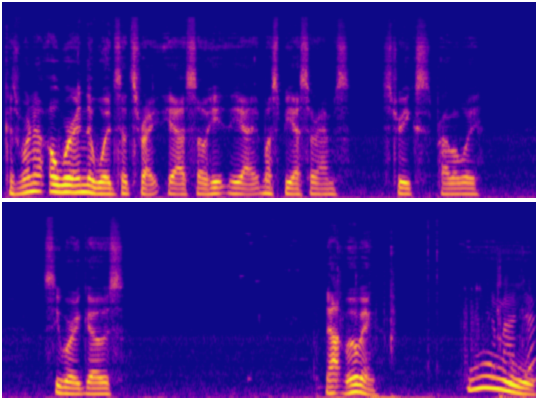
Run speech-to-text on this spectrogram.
Because we're not. Oh, we're in the woods. That's right. Yeah. So he. Yeah. It must be SRMs. Streaks probably. See where he goes. Not moving. Ooh.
